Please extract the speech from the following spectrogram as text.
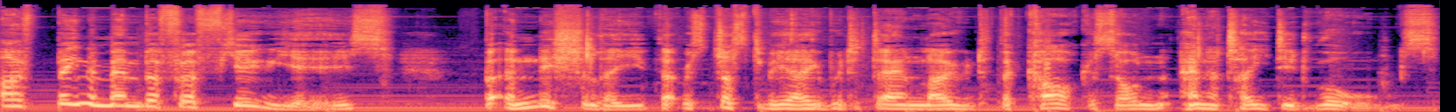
I've been a member for a few years, but initially that was just to be able to download the Carcassonne annotated rules.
